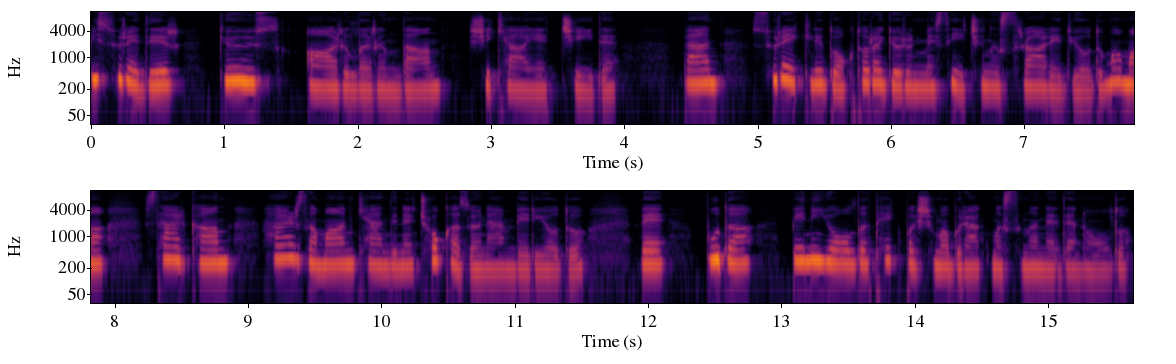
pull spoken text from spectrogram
bir süredir göğüs ağrılarından şikayetçiydi. Ben sürekli doktora görünmesi için ısrar ediyordum ama Serkan her zaman kendine çok az önem veriyordu ve bu da beni yolda tek başıma bırakmasına neden oldu.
